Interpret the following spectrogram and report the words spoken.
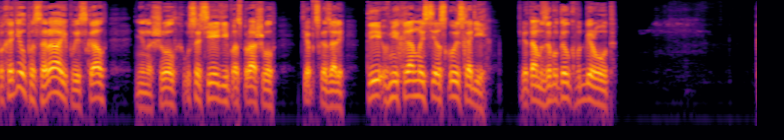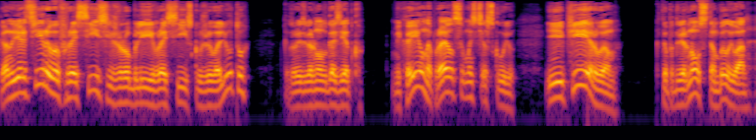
Походил по сараю, поискал, не нашел, у соседей поспрашивал. Те подсказали, ты в механмастерскую сходи, тебе там за бутылку подберут. Конвертировав российские же рубли в российскую же валюту, которую извернул в газетку, Михаил направился в мастерскую, и первым, кто подвернулся, там был Иван.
